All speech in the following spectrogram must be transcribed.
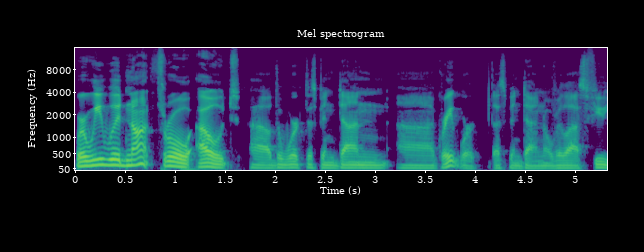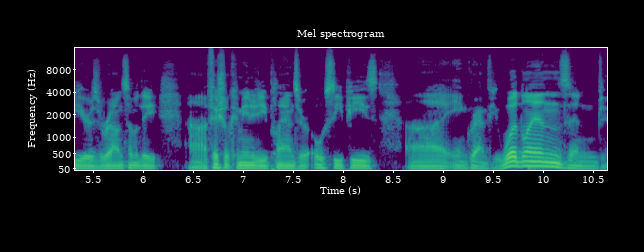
where we would not throw out uh, the work that's been done uh, great work that's been done over the last few years around some of the uh, official community plans or OCPs uh, in Grandview Woodlands and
